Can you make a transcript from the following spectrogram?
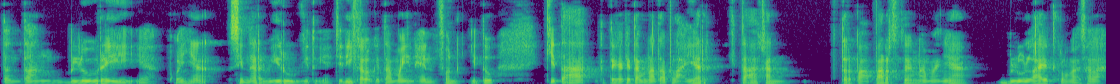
tentang Blu-ray ya. Pokoknya sinar biru gitu ya. Jadi kalau kita main handphone itu kita ketika kita menatap layar kita akan terpapar sesuatu yang namanya blue light kalau nggak salah.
